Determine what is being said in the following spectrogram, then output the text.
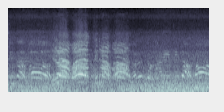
জিন্দাবাদ। নরেন্দ্র মোদী জিন্দাবাদ।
